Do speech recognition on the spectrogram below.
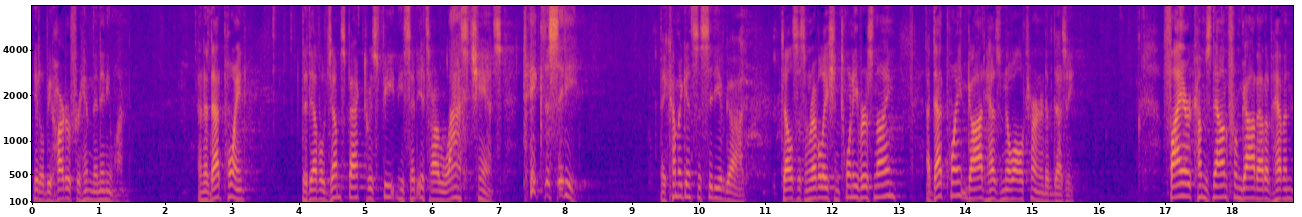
It'll be harder for him than anyone. And at that point, the devil jumps back to his feet and he said, It's our last chance. Take the city. They come against the city of God. Tells us in Revelation 20, verse 9, at that point, God has no alternative, does he? Fire comes down from God out of heaven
